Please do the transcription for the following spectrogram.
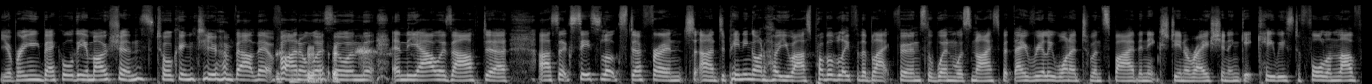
You're bringing back all the emotions talking to you about that final whistle and the, and the hours after. Uh, success looks different uh, depending on who you ask. Probably for the Black Ferns, the win was nice, but they really wanted to inspire the next generation and get Kiwis to fall in love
